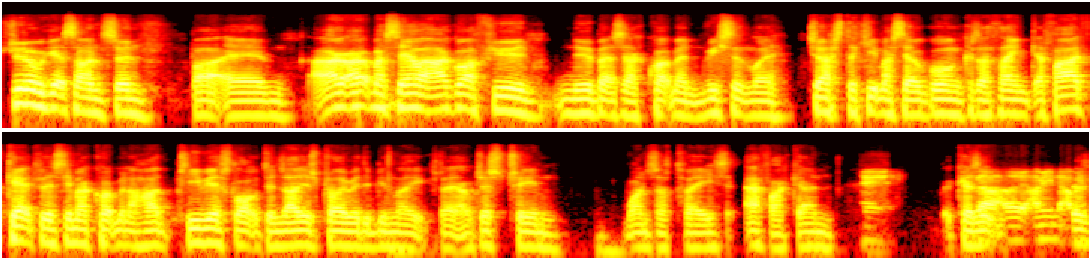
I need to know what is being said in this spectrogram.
sure we'll get something soon. But um, I, I, myself, I got a few new bits of equipment recently just to keep myself going because I think if I'd kept with the same equipment I had previous lockdowns, I just probably would have been like, right, I'll just train once or twice if I can. Because yeah, it, I mean, I was...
